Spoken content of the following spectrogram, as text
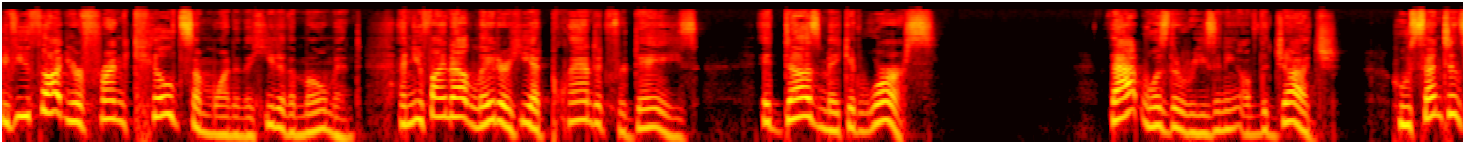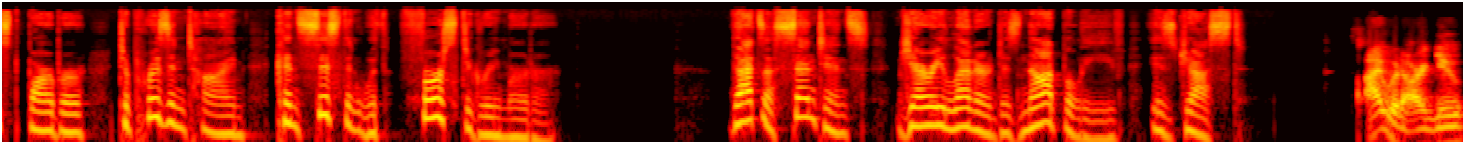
if you thought your friend killed someone in the heat of the moment, and you find out later he had planned it for days, it does make it worse. That was the reasoning of the judge, who sentenced Barber to prison time consistent with first degree murder. That's a sentence Jerry Leonard does not believe is just. I would argue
